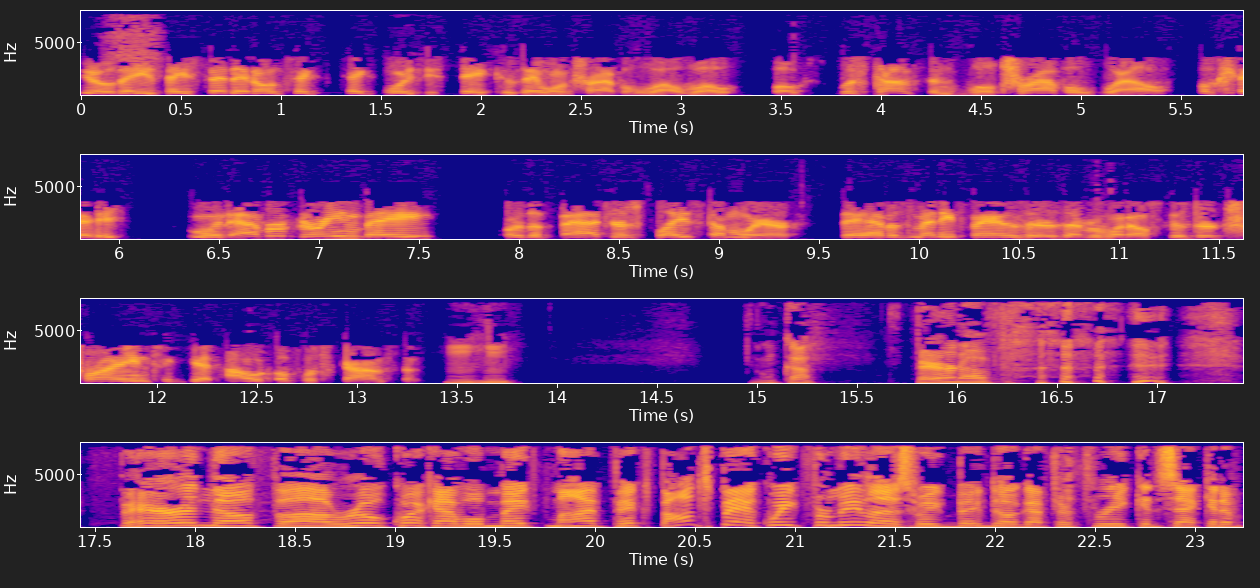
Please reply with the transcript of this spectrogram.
You know, they they said they don't take take Boise State because they won't travel well. Well, folks, Wisconsin will travel well. Okay, whenever Green Bay or the Badgers play somewhere, they have as many fans there as everyone else because they're trying to get out of Wisconsin. Mm-hmm. Okay. Fair enough. Fair enough. Uh, real quick, I will make my picks. Bounce back week for me last week, Big Dog. After three consecutive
